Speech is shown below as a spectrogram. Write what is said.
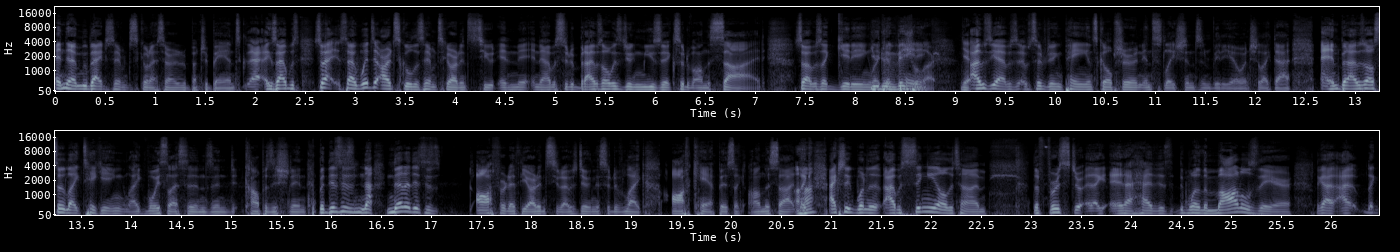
and then I moved back to San Francisco and I started a bunch of bands. Uh, because I was so I, so I went to art school, the San Francisco Art Institute, and and I was sort of, but I was always doing music sort of on the side. So I was like getting You're like doing a visual art. Yeah. I was yeah, I was, I was sort of doing painting and sculpture and installations and video and shit like that. And but I was also like taking like voice lessons and composition. And but this is not none of this is offered at the art institute. I was doing this sort of like off campus, like on the side. Like Uh-huh. actually, one of the, I was singing all the time. The first story, like, and I had this one of the models there. Like I, I like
